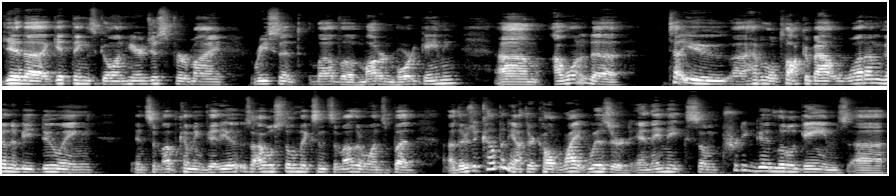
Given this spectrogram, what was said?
get uh, get things going here just for my recent love of modern board gaming. Um, I wanted to tell you, uh, have a little talk about what I'm going to be doing in some upcoming videos. I will still mix in some other ones, but uh, there's a company out there called White Wizard, and they make some pretty good little games. Uh,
